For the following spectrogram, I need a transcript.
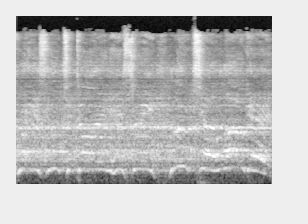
Greatest luchador in history, Lucha Logan.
